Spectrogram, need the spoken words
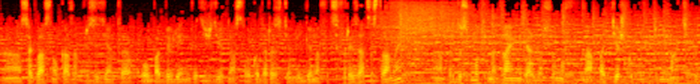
э, согласно указа президента об объявлении 2019 года развития регионов и цифровизации страны, э, предусмотрено 2 миллиарда сумм на поддержку предпринимателей.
